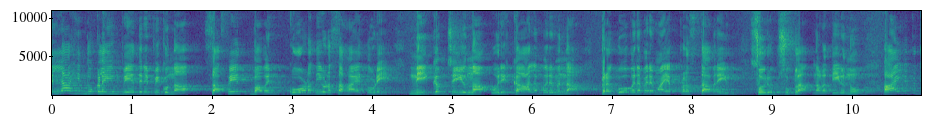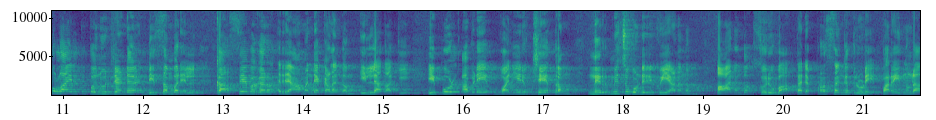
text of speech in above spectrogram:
എല്ലാ ഹിന്ദുക്കളെയും വേദനിപ്പിക്കുന്ന സഫേദ് ഭവൻ കോടതിയുടെ സഹായത്തോടെ നീക്കം ചെയ്യുന്ന ഒരു കാലം വരുമെന്ന പ്രകോപനപരമായ പ്രസ്താവനയും സ്വരൂപ് ശുക്ല നടത്തിയിരുന്നു. ആയിരത്തി തൊള്ളായിരത്തി തൊണ്ണൂറ്റി രണ്ട് ഡിസംബറിൽ കർസേവകർ രാമന്റെ കളങ്കം ഇല്ലാതാക്കി. ഇപ്പോൾ അവിടെ വലിയൊരു ക്ഷേത്രം നിർമ്മിച്ചു കൊണ്ടിരിക്കുകയാണെന്നും ആനന്ദ സ്വരൂപ തന്റെ പ്രസംഗത്തിലൂടെ പറയുന്നുണ്ട്.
